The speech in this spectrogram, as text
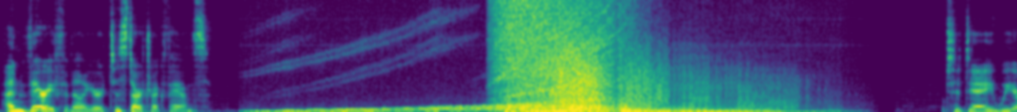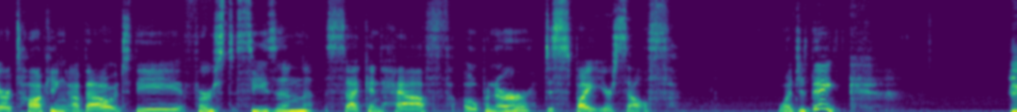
and very familiar to Star Trek fans. Today we are talking about the first season, second half opener, Despite Yourself. What'd you think?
